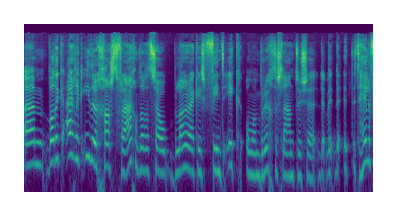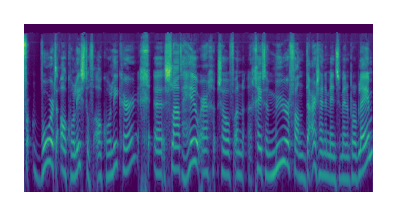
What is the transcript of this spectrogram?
Ehm, wat ik eigenlijk iedere gast vraag, omdat het zo belangrijk is, vind ik, om een brug te slaan tussen. De, het, hele woord alcoholist of alcoholieker eh, slaat heel erg zo van. geeft een muur van daar zijn de mensen met een probleem.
